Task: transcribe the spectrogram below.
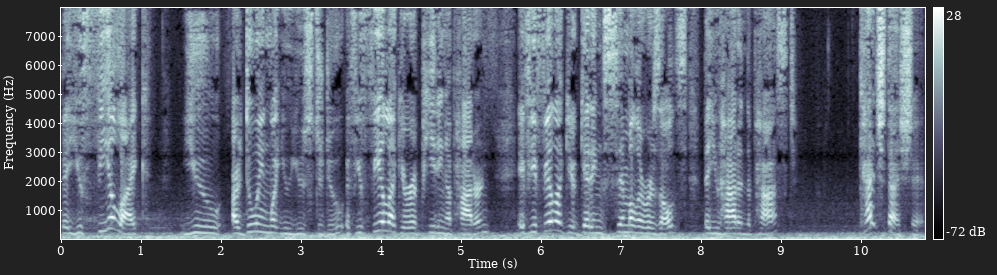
that you feel like you are doing what you used to do, if you feel like you're repeating a pattern, if you feel like you're getting similar results that you had in the past, catch that shit.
